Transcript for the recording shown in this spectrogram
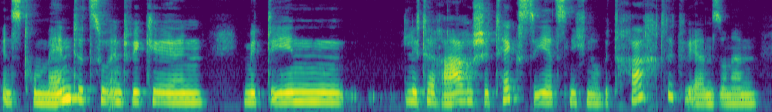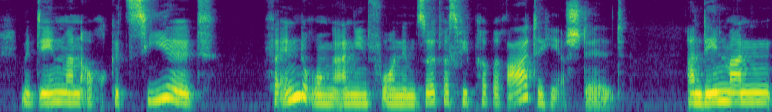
Instrumente zu entwickeln, mit denen literarische Texte jetzt nicht nur betrachtet werden, sondern mit denen man auch gezielt Veränderungen an ihn vornimmt, so etwas wie Präparate herstellt, an denen man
